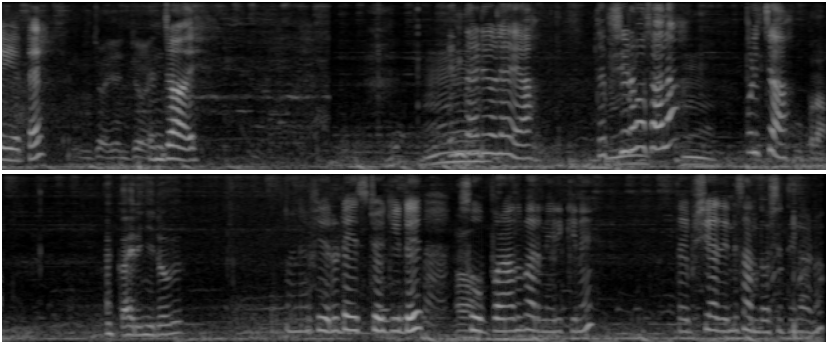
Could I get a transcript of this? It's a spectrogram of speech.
ചെയ്യട്ടെ? എൻജോയ് എൻജോയ് എന്താ അടിപൊളിയാ മസാല? പൊളിച്ചാ? സൂപ്പറാ. കരിഞ്ഞിട്ടോ ഫിറു ടേസ്റ്റ് നോക്കിയിട്ട് സൂപ്പറാന്ന് പറഞ്ഞിരിക്കണേ. തെപ്സി അതിന്റെ സന്തോഷത്തിലാണ്.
